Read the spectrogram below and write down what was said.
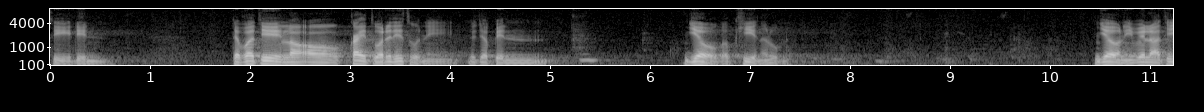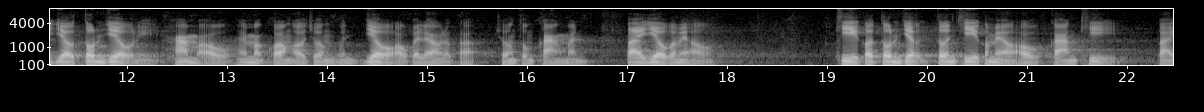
สี่ดิน แต่ว่าที่เราเอาใกล้ตัวได้ที่สุดนี่ก็จะเป็นเยี่ยวกับขี้นะลูกนะเยี่ยวนี่เวลาที่เยี่ยวต้นเยี่ยวนี่ ห้ามเอาให้มากองเอาช่วงมันเยี่ยวออกไปแล้ว แล้วก็ช่วงตรงกลางมันปลายเยี่ยวก็ไม่เอา ขี้ก็ต้นเยอะต้นขี้ก็ไม่เอาเอากลางขี้ปลาย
